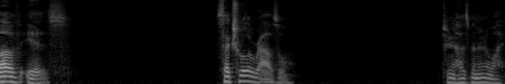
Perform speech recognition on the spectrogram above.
Love is sexual arousal between a husband and a wife.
